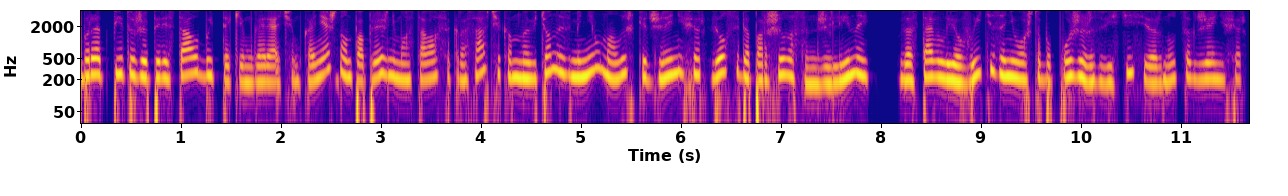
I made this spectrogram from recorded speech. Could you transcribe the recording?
Брэд Питт уже перестал быть таким горячим. Конечно, он по-прежнему оставался красавчиком, но ведь он изменил малышке Дженнифер, вел себя паршиво с Анджелиной, заставил ее выйти за него, чтобы позже развестись и вернуться к Дженнифер.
